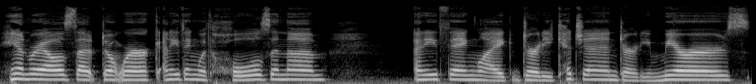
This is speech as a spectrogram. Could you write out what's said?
handrails that don't work, anything with holes in them, anything like dirty kitchen, dirty mirrors.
